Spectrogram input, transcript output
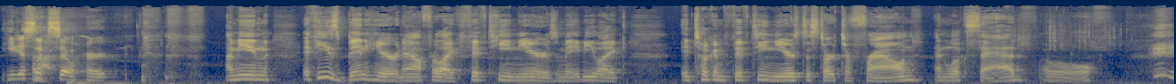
He just looks so hurt. I mean, if he's been here now for like 15 years, maybe like it took him 15 years to start to frown and look sad. Oh.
